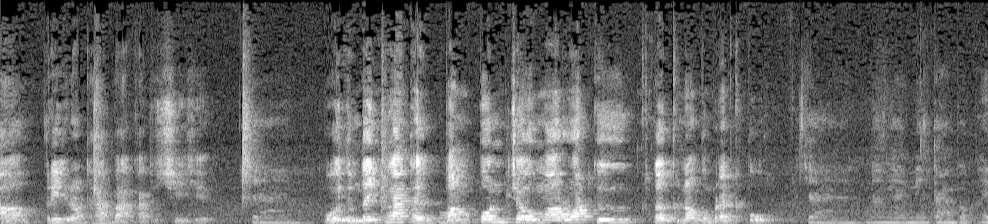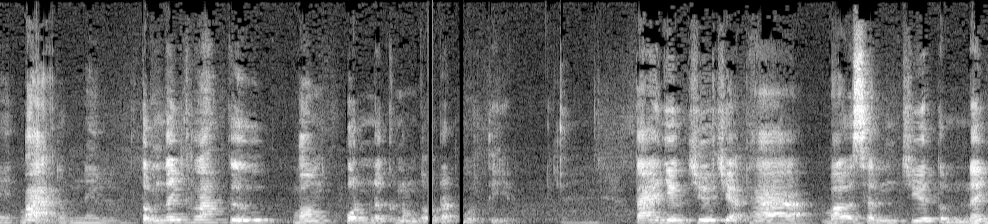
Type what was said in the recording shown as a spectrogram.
មករាជរដ្ឋាភិបាលកម្ពុជាយើងចាព្រោះតំណែងខ្លះត្រូវបង់ពន្ធចូលមករដ្ឋគឺទៅក្នុងកម្រិតខ្ពស់ចាហ្នឹងហើយមានតាមប្រភេទបាទទំនិញតំណែងខ្លះគឺបង់ពន្ធនៅក្នុងកម្រិតមួយទៀតចាតែយើងជឿជាក់ថាបើសិនជាតំណែង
